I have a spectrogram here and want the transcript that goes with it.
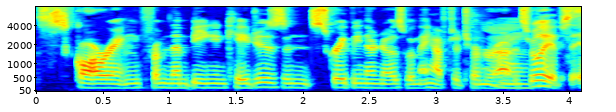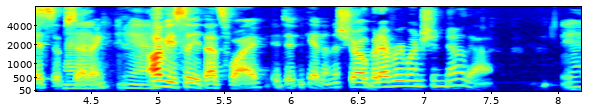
scarring from them being in cages and scraping their nose when they have to turn around. It's Oh, really ups- it's upsetting. Yeah. Obviously, that's why it didn't get in the show, but everyone should know that. Yeah.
